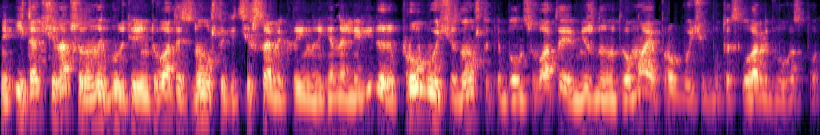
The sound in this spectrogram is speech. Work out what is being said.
І- І так чи інакше на них будуть орієнтуватися знову ж таки ці ж самі країни регіональні лідери, пробуючи знову ж таки балансувати між ними двома і пробуючи бути слугами двох господ.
